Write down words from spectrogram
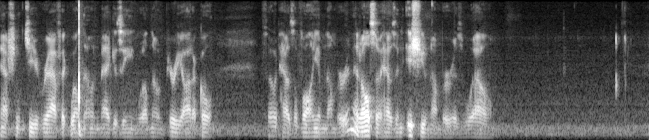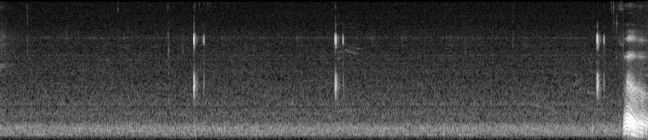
National Geographic, well-known magazine, well-known periodical. So it has a volume number and it also has an issue number as well. Whoa.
